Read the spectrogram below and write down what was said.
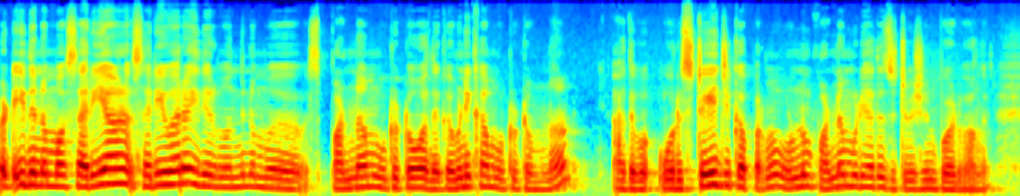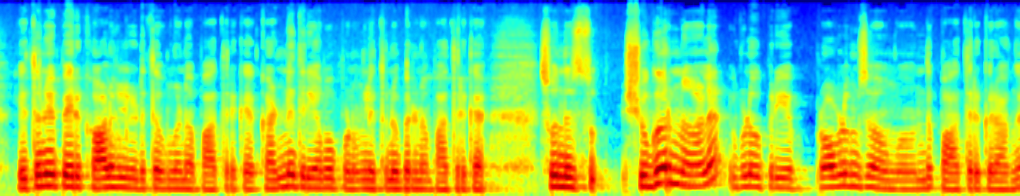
பட் இது நம்ம சரியாக சரிவர இதை வந்து நம்ம பண்ணாமல் விட்டுட்டோம் அதை கவனிக்காமல் விட்டுட்டோம்னா அது ஒரு ஸ்டேஜுக்கு அப்புறமா ஒன்றும் பண்ண முடியாத சுச்சுவேஷன் போயிடுவாங்க. எத்தனை பேர் கால்கள் எடுத்தவங்க நான் பார்த்துருக்கேன். கண்ணு தெரியாமல் போனவங்க எத்தனை பேர் நான் பார்த்துருக்கேன். ஸோ இந்த சு சுகர்னால இவ்வளோ பெரிய ப்ராப்ளம்ஸ் அவங்க வந்து பார்த்துருக்குறாங்க.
